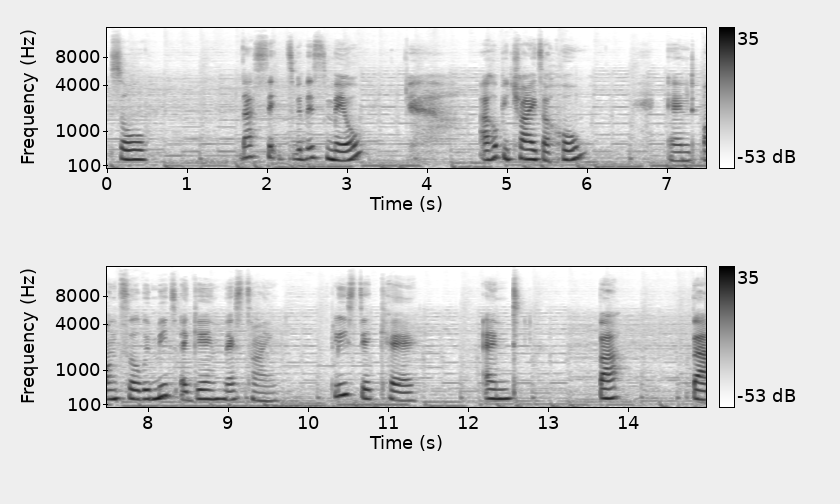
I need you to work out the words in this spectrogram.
So that's it with this meal. I hope you try it at home. And until we meet again next time, Please take care and bye bye.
